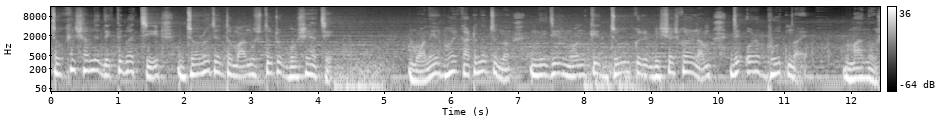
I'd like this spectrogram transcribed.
চোখের সামনে দেখতে পাচ্ছি জলজ্যান্ত মানুষ দুটো বসে আছে। মনের ভয় কাটানোর জন্য নিজের মনকে জোর করে বিশ্বাস করালাম যে ওরা ভূত নয়, মানুষ।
